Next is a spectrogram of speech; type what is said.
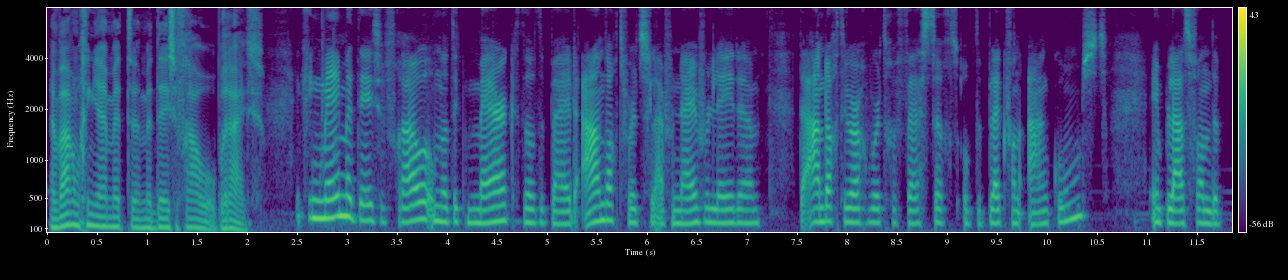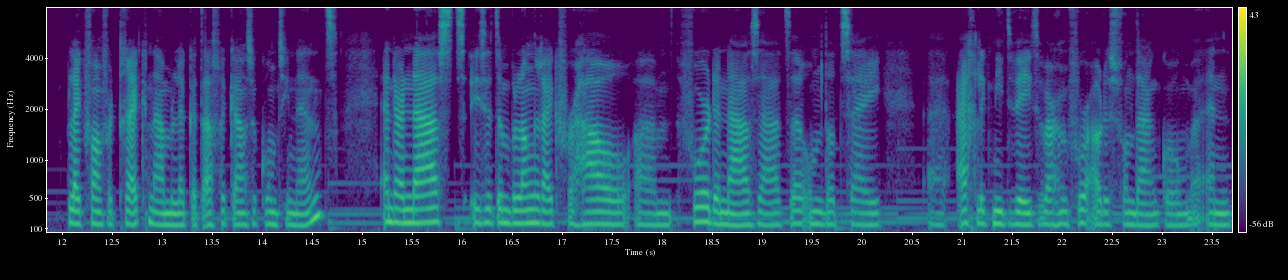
En waarom ging jij met, uh, met deze vrouwen op reis? Ik ging mee met deze vrouwen omdat ik merk dat bij de aandacht voor het slavernijverleden de aandacht heel erg wordt gevestigd op de plek van aankomst in plaats van de plek van vertrek, namelijk het Afrikaanse continent. En daarnaast is het een belangrijk verhaal um, voor de nazaten, omdat zij uh, eigenlijk niet weten waar hun voorouders vandaan komen. En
